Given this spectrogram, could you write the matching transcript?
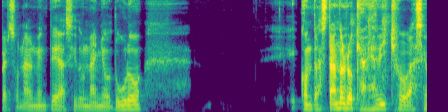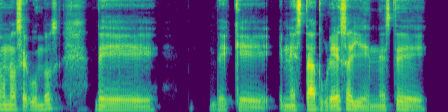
personalmente ha sido un año duro, eh, contrastando lo que había dicho hace unos segundos, de, de que en esta dureza y en este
